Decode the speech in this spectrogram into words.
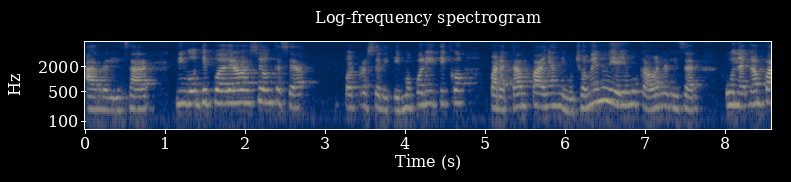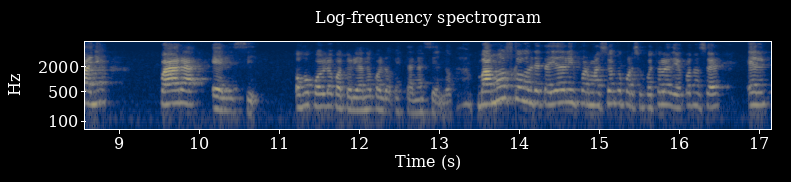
a realizar ningún tipo de grabación que sea por proselitismo político, para campañas, ni mucho menos, y ellos buscaban realizar una campaña para el sí. Ojo pueblo ecuatoriano con lo que están haciendo. Vamos con el detalle de la información que por supuesto le dio a conocer el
